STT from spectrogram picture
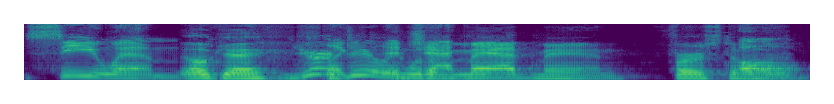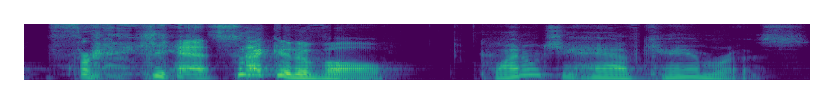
C U M. Okay. you're Like, dealing with a madman. First of Oh, all, for yes. second of all, why don't you have cameras?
